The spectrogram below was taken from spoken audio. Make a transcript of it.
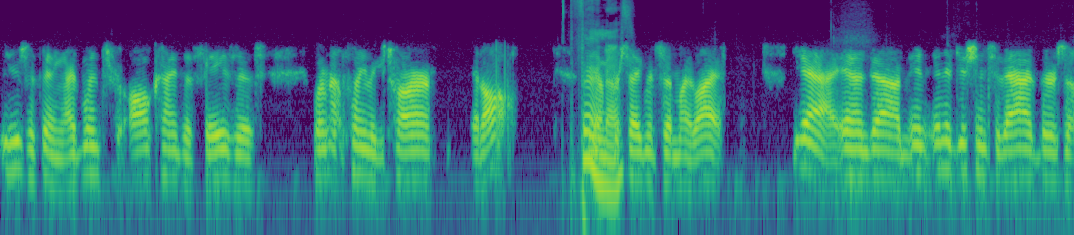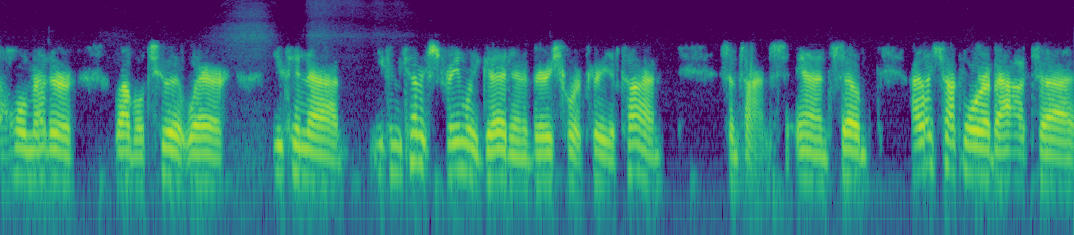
here's the thing: I've went through all kinds of phases where I'm not playing the guitar at all. Fair you know, For segments of my life. Yeah, and um, in in addition to that, there's a whole nother level to it where you can uh, you can become extremely good in a very short period of time sometimes. And so I always talk more about uh,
